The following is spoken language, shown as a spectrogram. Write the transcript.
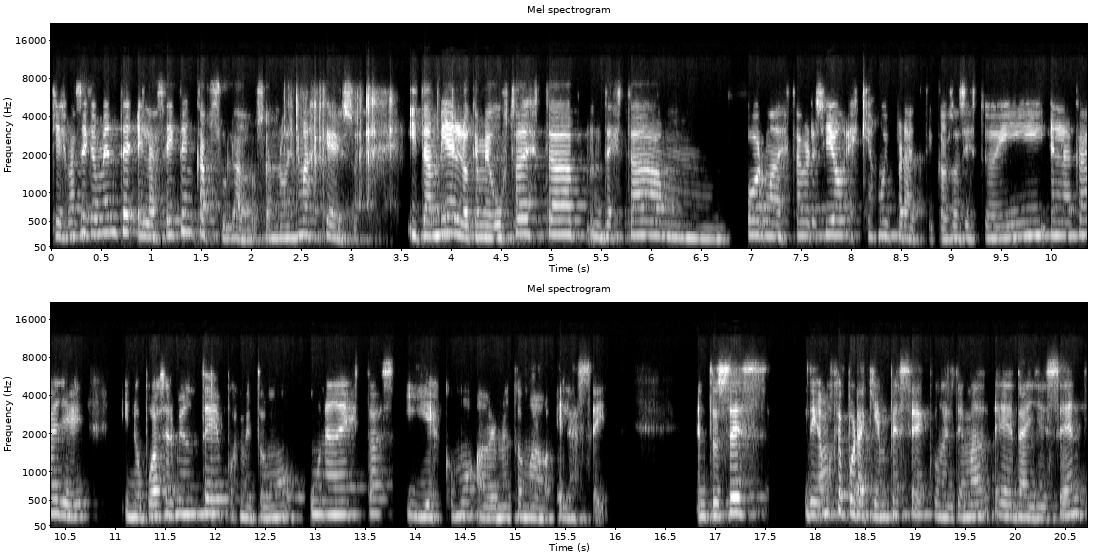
que es básicamente el aceite encapsulado, o sea, no es más que eso. Y también lo que me gusta de esta, de esta mm, forma, de esta versión, es que es muy práctica. O sea, si estoy en la calle y no puedo hacerme un té, pues me tomo una de estas y es como haberme tomado el aceite. Entonces, digamos que por aquí empecé con el tema de Digescent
